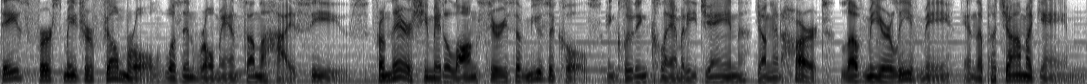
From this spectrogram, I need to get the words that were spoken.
Day's first major film role was in Romance on the High Seas. From there, she made a long series of musicals, including Calamity Jane, Young at Heart, Love Me or Leave Me, and The Pajama Game.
